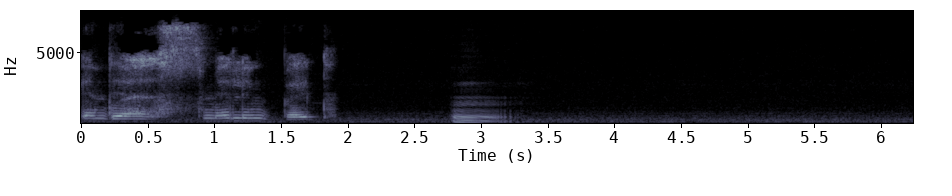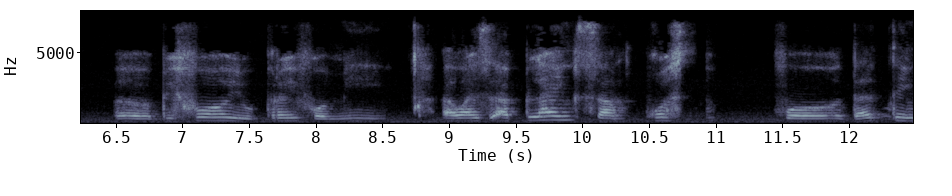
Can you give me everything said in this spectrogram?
and they are smelling bad. Mm. uh, before you pray for me, I was applying some post for that thing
